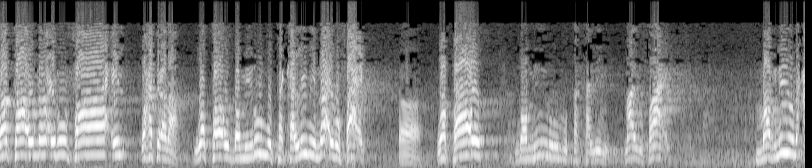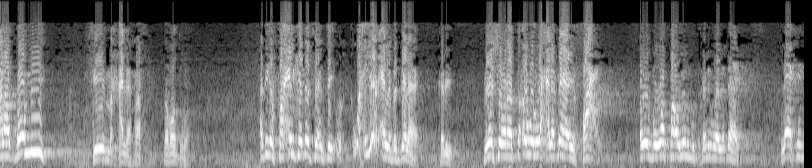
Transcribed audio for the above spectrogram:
wataau naaibu faacil waxaad tidhahdaa wataau damiiru lmutakalimi naaibu faacil wataau damiiru lmutakalimi naaibu faacil mabniyu cala dami fii maxali rafci nabaduwa adiga faacilka hadaad fahamtay wax yar a la bedelaa kaliya meesha horeeto awel waxaa la dhahaya faacil awelba wataau lilmutakalim waa la dhahay laakiin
